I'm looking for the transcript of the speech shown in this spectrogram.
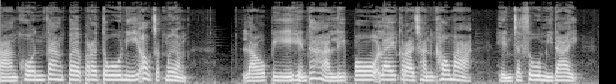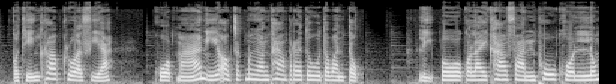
ต่างคนต่างเปิดประตูหนีออกจากเมืองเล่าปีเห็นทหารลิโปไล่กระชันเข้ามา เห็นจะสู้มิได้ ก็ทิ้งครอบครัวเสีย ขวบหมาหนีออกจากเมืองทางประตูตะวันตกลิโปก็ไล่ฆ่าฟันผู้คนล้ม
